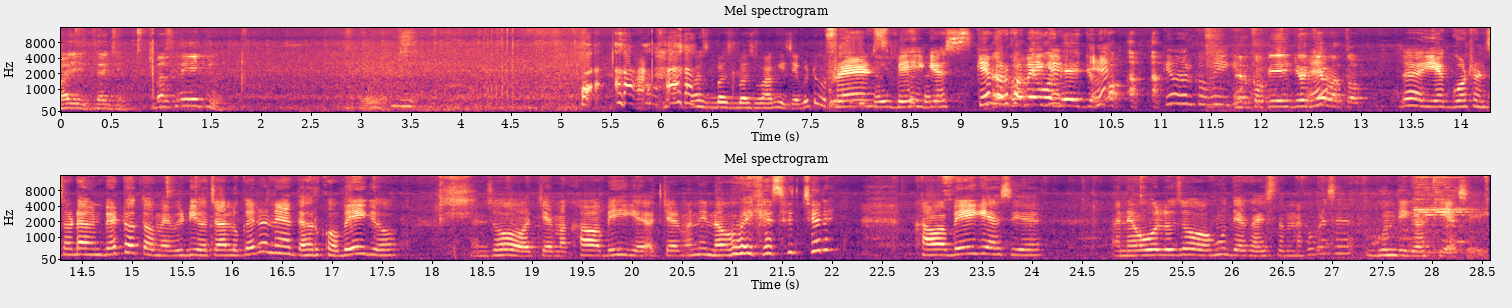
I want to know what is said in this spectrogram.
ભાઈ થઈ બસ નહીં એટલું. બસ બસ બસ વાગી જાય બેટું. ફ્રેન્ડ્સ બેહી ગયો. કેમ હરખો બેહી ગયો? કેમ હરખો બેહી ગયો? હરખો બેહી ગયો કેમ તો તો એક ગોઠણ સડાવીને બેઠો તો મેં વીડિયો ચાલુ કર્યો ને તે હરખો બેહી ગયો. જો અત્યારમાં ખાવા બેહી ગયા અત્યારમાં નહીં નવ વાગ્યા છે અત્યારે. ખાવા બેહી ગયા છીએ. અને ઓલું જો હું દેખાઈશ તમને ખબર છે? ગુંદી ગાંઠિયા છે એ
